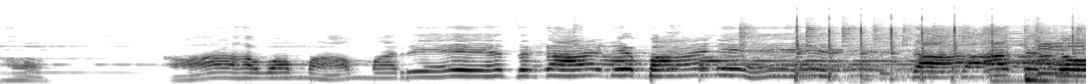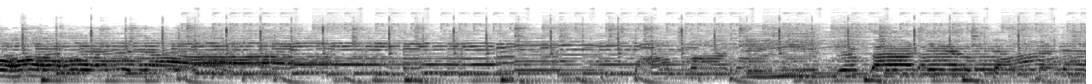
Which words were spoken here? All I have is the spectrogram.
હા આ હવામાં અમારે જ ગાડે બાણે જાત જોયા અમારી જગાડે પાડે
